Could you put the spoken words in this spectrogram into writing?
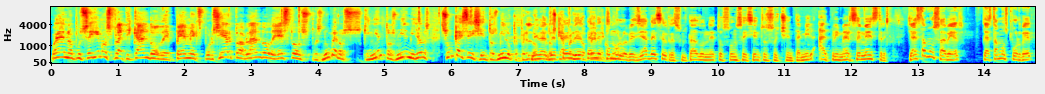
Bueno, pues seguimos platicando de Pemex. Por cierto, hablando de estos pues números, 500 mil millones, son casi 600 mil lo que, lo, Mira, los depende, que ha perdido depende Pemex. cómo ¿no? lo ves. Ya ves el resultado neto son 680 mil al primer semestre. Ya estamos a ver, ya estamos por ver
